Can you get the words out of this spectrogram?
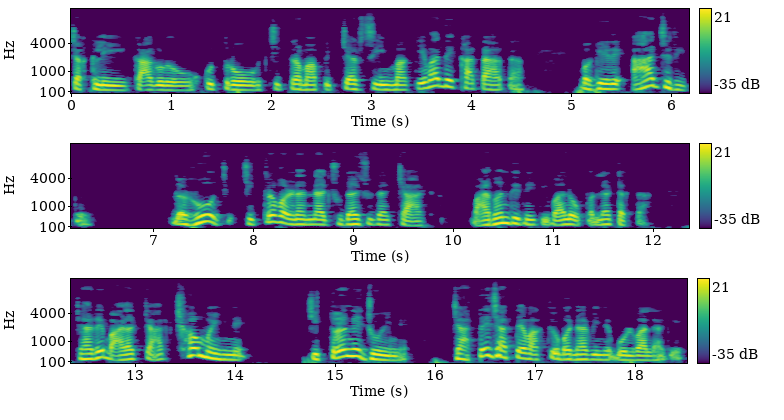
ચકલી, કાગડો, કૂતરો, ચિત્રમાં પિક્ચર સીનમાં કેવા દેખાતા હતા? વગેરે આ જ રીતે દરરોજ ચિત્ર વર્ણનના જુદા જુદા ચાર્ટ બાળમંદિરની દિવાલો પર લટકતા. જ્યારે બાળક ચાર છ મહિને ચિત્રને જોઈને જાતે જાતે વાક્યો બનાવીને બોલવા લાગે.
